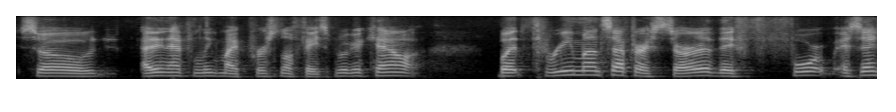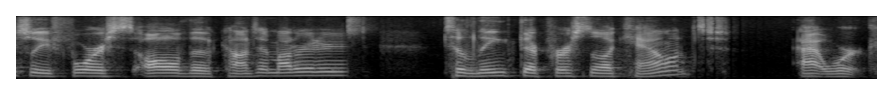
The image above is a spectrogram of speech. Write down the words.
so I didn't have to link my personal Facebook account, but three months after I started, they for essentially forced all of the content moderators to link their personal account at work.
